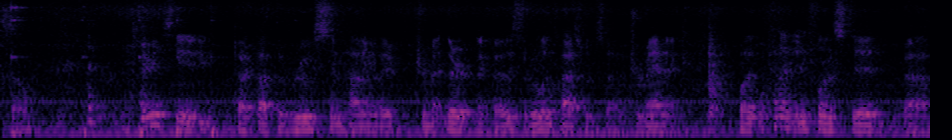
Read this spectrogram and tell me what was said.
So, Curious, you, talked about the Rus and how you know they're German. They're like at least the ruling class was uh, Germanic. What what kind of influence did um,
